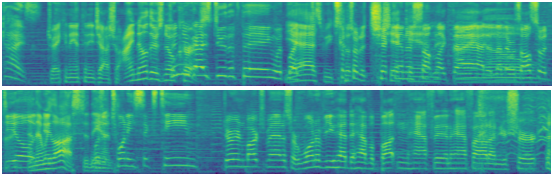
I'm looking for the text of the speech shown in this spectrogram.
guys. Drake and Anthony Joshua. I know there's no Didn't curse. you guys do the thing with like Yes, we some sort of chicken, or something like I that? And then there was also a deal. and then we in- lost in the was end. it 2016? during March Madness, or one of you had to have a button half in, half out on your shirt? you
